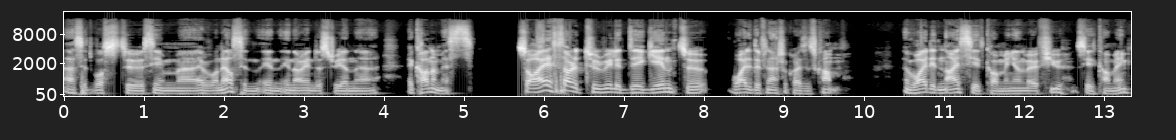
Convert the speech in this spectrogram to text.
as it was to seem uh, everyone else in, in, in our industry and uh, economists. So I started to really dig into why did the financial crisis come? And why didn't I see it coming and very few see it coming?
